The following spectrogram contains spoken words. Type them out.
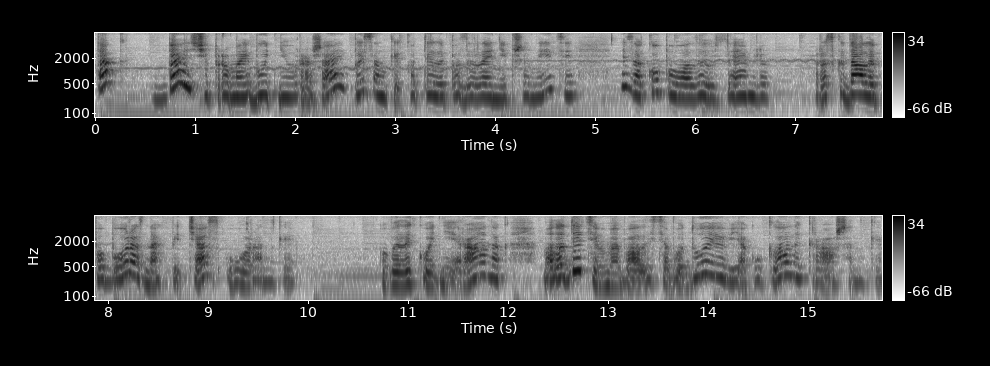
Так, дбаючи про майбутній урожай, писанки котили по зеленій пшениці і закопували у землю, розкидали по борознах під час оранки. У великодній ранок молодиці вмивалися водою, в яку клали крашанки.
